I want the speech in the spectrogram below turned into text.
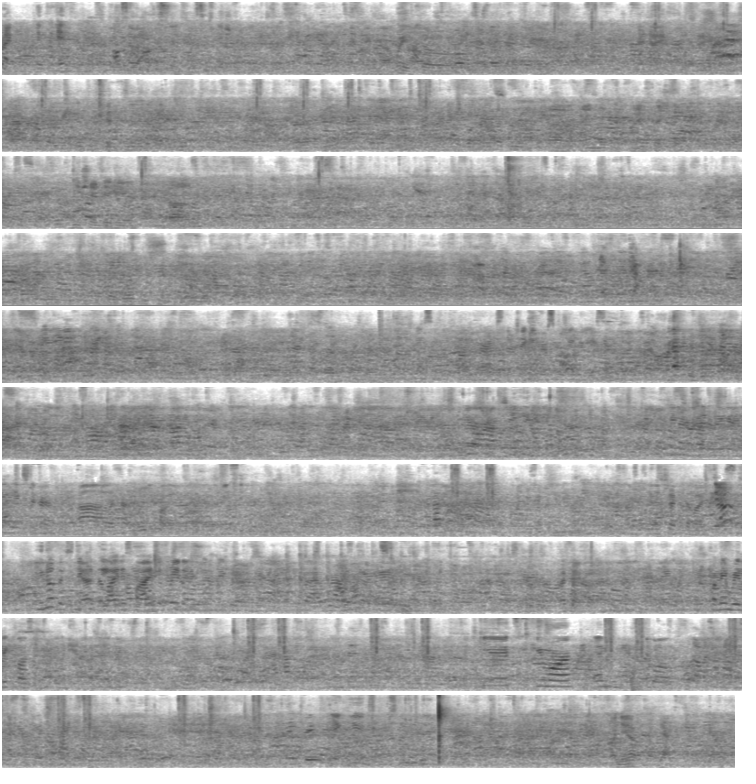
right. And, and also, obviously, this is Wait, so. Uh, I know that when I first he should be here. Um, check the light. You know the sticky Yeah, the light is fine. I was afraid that it was gonna make it. Okay. Come in really close. Cute. Few more. And cool. Thank you. Thank you. Anya.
